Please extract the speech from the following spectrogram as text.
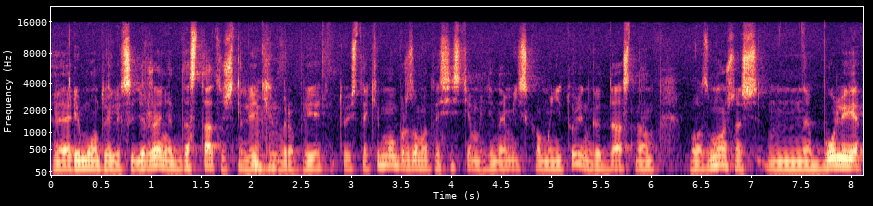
э, ремонта или содержания, достаточно ли этих мероприятий. То есть таким образом эта система динамического мониторинга даст нам возможность более Э,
